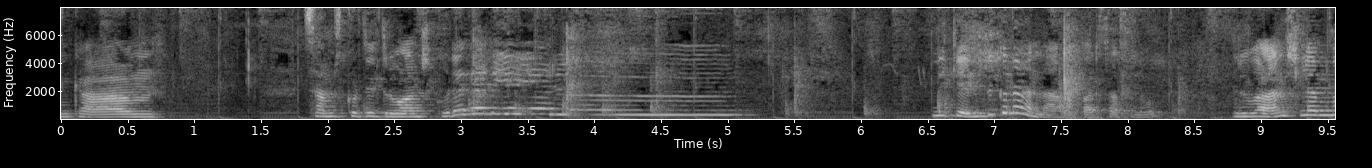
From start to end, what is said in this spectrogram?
ఇంకా సంస్కృతి ధ్రువాంశ్ కూడా రెడీ అయ్యారు. నీకెందుకు నాన్న పర్స్ అసలు? ధ్రువాంశలమ్మ.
